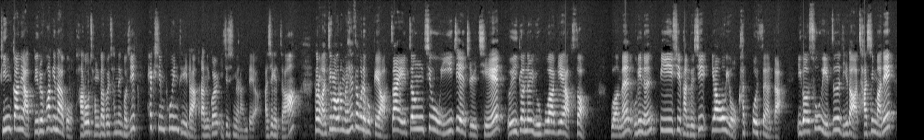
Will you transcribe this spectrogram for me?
빈칸의 앞뒤를 확인하고 바로 정답을 찾는 것이 핵심 포인트이다라는 걸 잊으시면 안 돼요. 아시겠죠? 자, 그럼 마지막으로 한번 해석을 해볼게요. 在争치우 이지에之前 의견을 요구하기에 앞서 我们 우리는 必须 반드시 要有 갖고 있어야 한다. 이거 수위 自己的 자신만의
